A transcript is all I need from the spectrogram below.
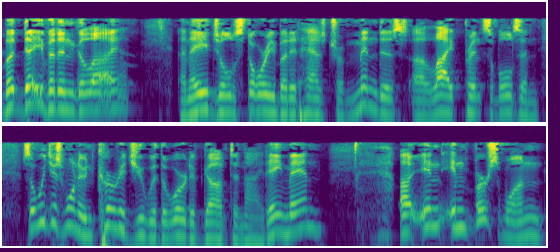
But David and Goliath, an age old story, but it has tremendous uh, life principles. And so we just want to encourage you with the Word of God tonight. Amen. Uh, in, in verse 1,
